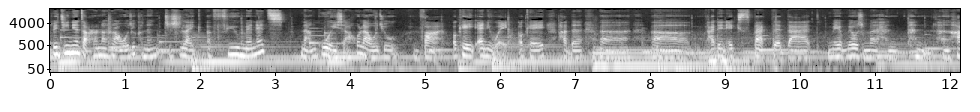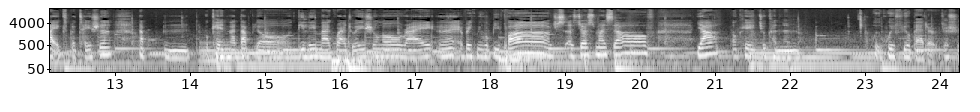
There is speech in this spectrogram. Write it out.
所以今天早上的时候，我就可能只是 like a few minutes 难过一下，后来我就很 fine。OK，anyway，OK，好的，呃呃，I didn't expect that，没有没有什么很很很 high expectation。那嗯，OK，那大不了 delay my graduation 咯，right？嗯，everything will be fine，just adjust myself。 Yeah，OK，就可能。会会 feel better，就是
